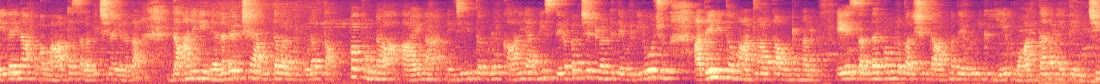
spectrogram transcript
ఏదైనా ఒక మాట సెలవిచ్చిన ఎడల దానిని నెరవేర్చే అంతవరకు కూడా తప్పకుండా ఆయన నీ జీవితంలో కార్యాన్ని స్థిరపరిచేటువంటి దేవుడు. ఈరోజు అదే నీతో మాట్లాడుతూ ఉంటున్నాడు. ఏ సందర్భంలో పరిశుద్ధ ఆత్మదేవుడు నీకు ఏ వాగ్దానం అయితే ఇచ్చి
